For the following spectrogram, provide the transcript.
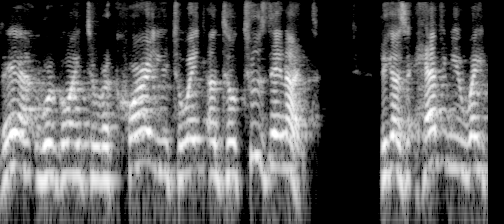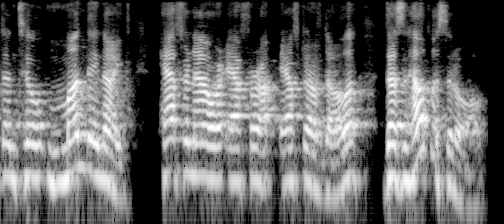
that we're going to require you to wait until Tuesday night. Because having you wait until Monday night, half an hour after, after Avdallah, doesn't help us at all.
